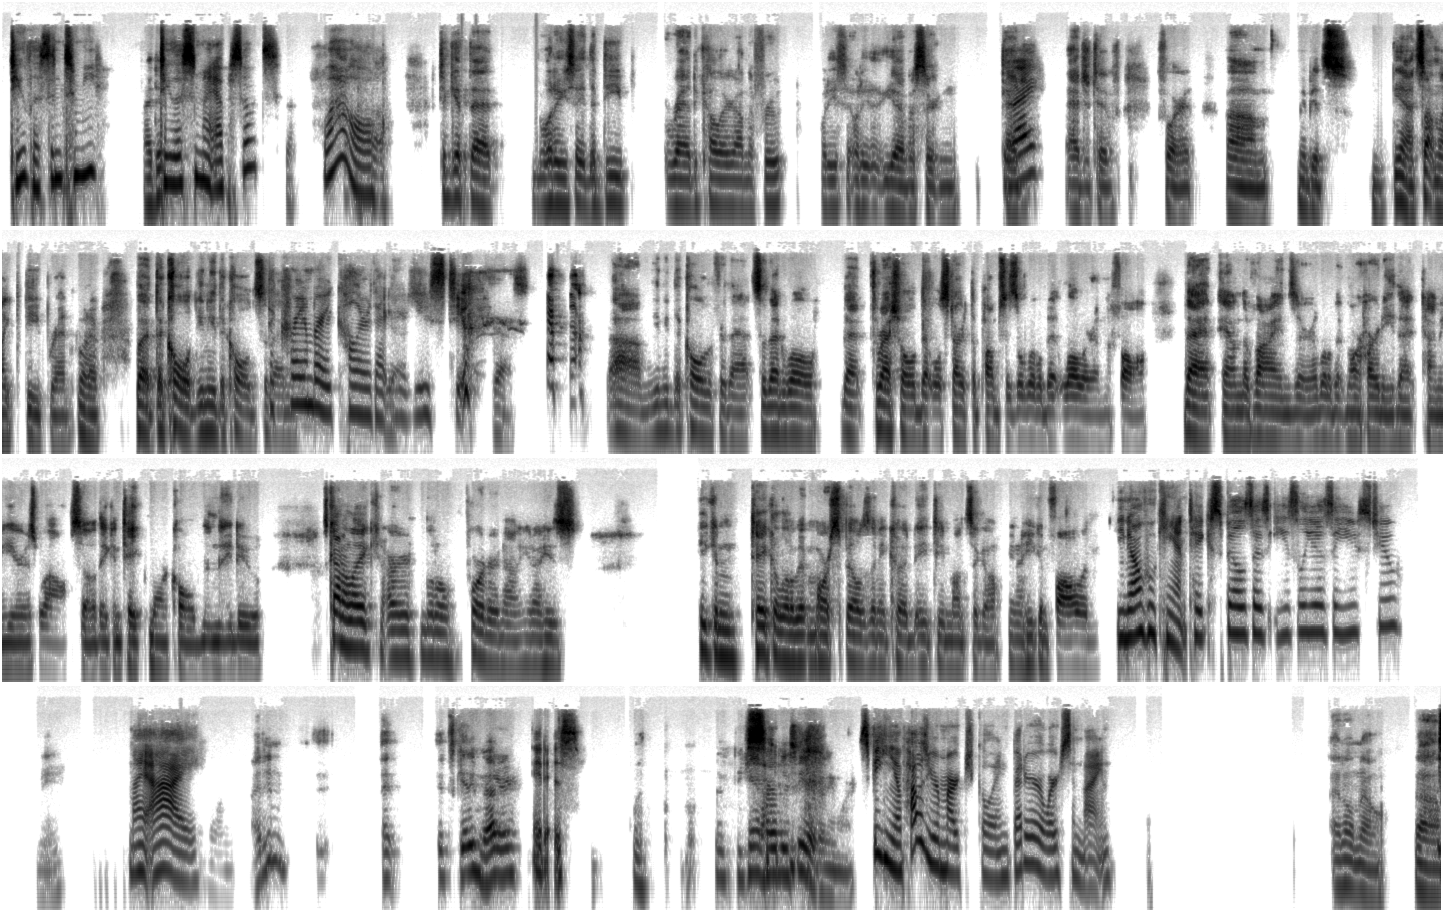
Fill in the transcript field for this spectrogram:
Do you listen to me? I did Do you listen to my episodes? Wow. to get that. What do you say? The deep red color on the fruit. What do you say? What do you, you have a certain Do ad- I? adjective for it? Um, maybe it's yeah, it's something like deep red, whatever. But the cold, you need the cold. So The then, cranberry color that Yes. you're used to. yes, um, you need the cold for that. So then we'll that threshold that will start the pumps is a little bit lower in the fall. That and the vines are a little bit more hardy that time of year as well, so they can take more cold than they do. It's kind of like our little porter now. You know, he's he can take a little bit more spills than he could 18 months ago. You know, he can fall and You know who can't take spills as easily as they used to? Me, my eye. I didn't. It, it's getting better. It is. You can't hardly see it anymore. Speaking of, how's your March going? Better or worse than mine? I don't know. Um,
